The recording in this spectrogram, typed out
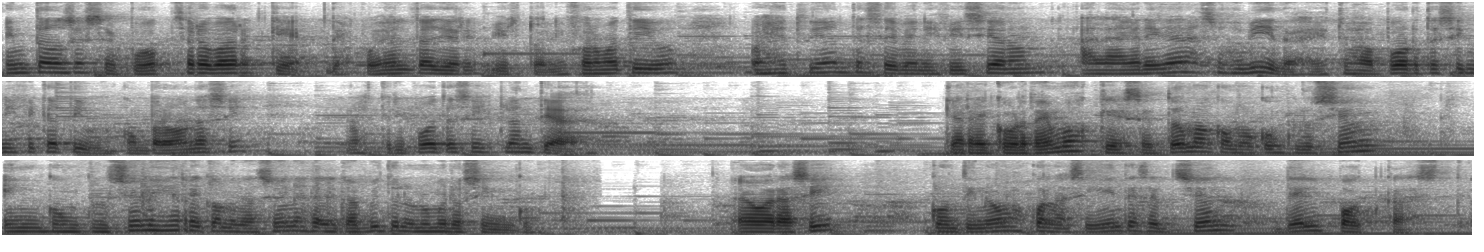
Entonces se puede observar que después del taller virtual informativo, los estudiantes se beneficiaron al agregar a sus vidas estos aportes significativos, comprobando así nuestra hipótesis planteada. Que recordemos que se toma como conclusión en conclusiones y recomendaciones del capítulo número 5. Ahora sí, continuamos con la siguiente sección del podcast.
